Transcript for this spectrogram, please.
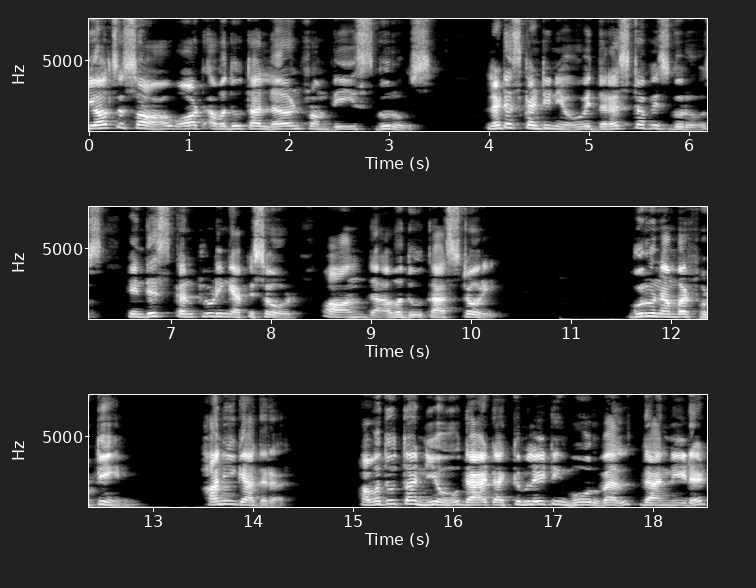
We also saw what Avadhuta learned from these gurus. Let us continue with the rest of his gurus in this concluding episode on the Avadhuta story. Guru number 14 Honey Gatherer. Avadhuta knew that accumulating more wealth than needed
